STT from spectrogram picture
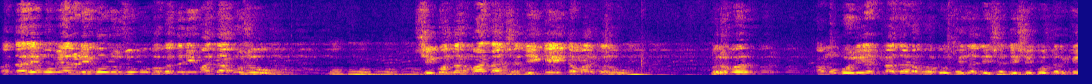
અત્યારે હું મેલડી બોલું છું હું ભગતની માતા કહું છું. શિકોતર માતા સદી કે તમારે કરવું. બરોબર? આમ બોલી એટલા દાડા હગું થઈ જતી સદી શિકોતર કે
